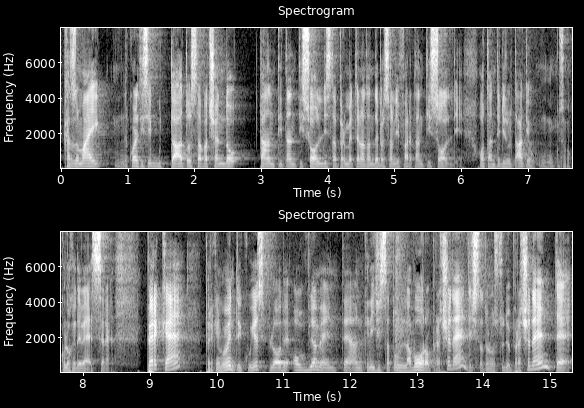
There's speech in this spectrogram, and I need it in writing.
casomai nel quale ti sei buttato, sta facendo tanti tanti soldi, sta permettendo a tante persone di fare tanti soldi o tanti risultati o insomma quello che deve essere. Perché? Perché nel momento in cui esplode, ovviamente anche lì c'è stato un lavoro precedente, c'è stato uno studio precedente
